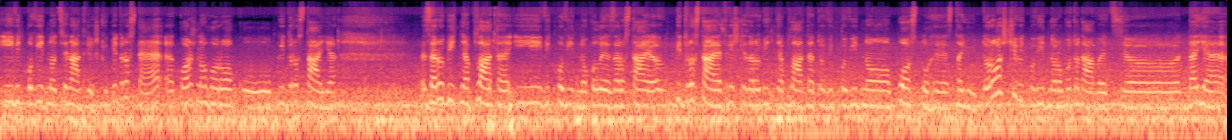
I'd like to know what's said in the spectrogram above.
І відповідно ціна трішки підросте. Кожного року підростає заробітня плата, і відповідно, коли заростає, підростає трішки заробітня плата, то відповідно послуги стають дорожчі. Відповідно, роботодавець дає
